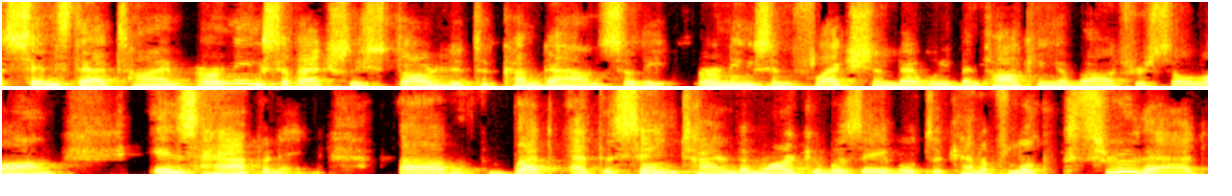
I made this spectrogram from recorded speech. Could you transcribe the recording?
Since that time, earnings have actually started to come down. So the earnings inflection that we've been talking about for so long is happening. Um, but at the same time, the market was able to kind of look through that,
